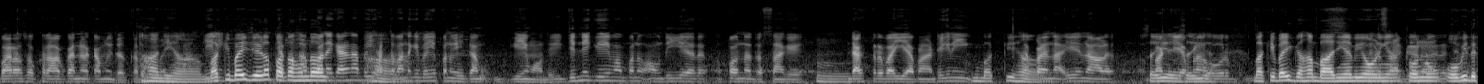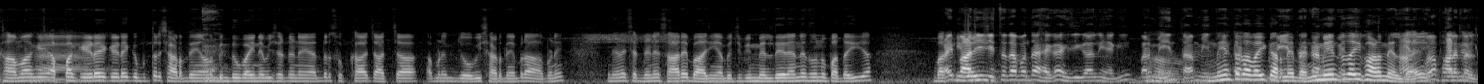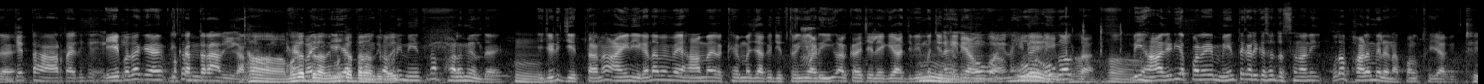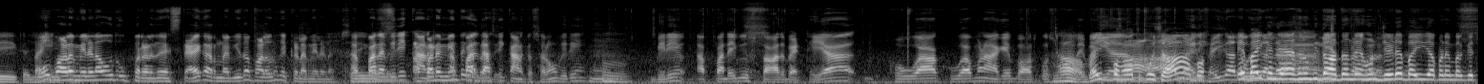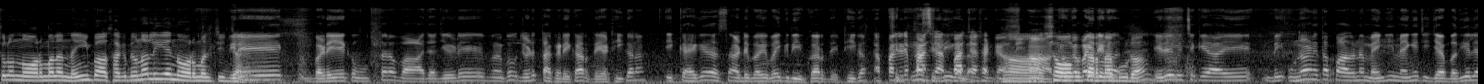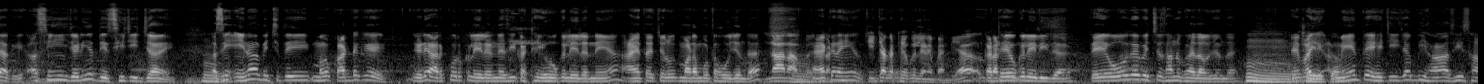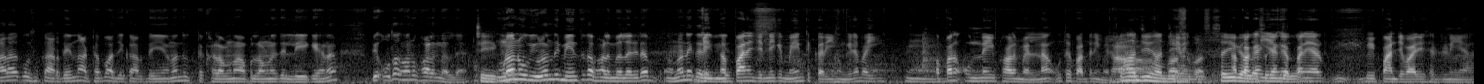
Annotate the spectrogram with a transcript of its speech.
1200 ਖਰਾਬ ਕਰਨ ਵਾਲਾ ਕੰਮ ਨਹੀਂ ਕਰਦਾ ਹਾਂਜੀ ਹਾਂ। ਬਾਕੀ ਬਾਈ ਜਿਹੜਾ ਪਤਾ ਹੁੰਦਾ ਆਪਾਂ ਨੇ ਕਹਿਣਾ ਬਈ ਹੱਥ ਬੰਨ ਕੇ ਬਈ ਆਪਾਂ ਨੂੰ ਇਹ ਗੇਮ ਆਉਂਦੀ ਜਿੰਨੀ ਗੇਮ ਆਪਾਂ ਨੂੰ ਆਉਂਦੀ ਯਾਰ ਆਪਾਂ ਉਹਨਾਂ ਦੱਸਾਂਗੇ। ਡਾਕਟਰ ਬਾਈ ਆਪਣਾ ਠੀਕ ਨਹੀਂ ਬਾਕੀ ਹਾਂ। ਆਪਣੇ ਨਾਲ ਇਹ ਨਾਲ ਸਹੀ ਹੈ ਬਾਕੀ ਜੀ, ਆਪਣਾ ਸਹੀ ਹੈ। ਹੋਰ ਬਾਕੀ ਬਾਈ ਗਾਹਾਂ ਬਾਜੀਆਂ ਵੀ ਆਉਣੀਆਂ ਤੁਹਾਨੂੰ ਉਹ ਵੀ ਦਿਖਾਵਾਂਗੇ। ਆਪਾਂ ਕਿਹੜੇ ਕਿਹੜੇ ਕਬੂਤਰ ਛੱਡਦੇ ਆ? ਹੁਣ ਬਿੰਦੂ ਬਾਈ ਨੇ ਵੀ ਛੱਡਣੇ ਆ। ਇੱਧਰ ਸੁੱਖਾ ਚਾਚਾ ਆਪਣੇ ਜੋ ਵੀ ਛੱਡਦੇ ਆ ਭਰਾ ਆਪਣੇ ਇਹਨਾਂ ਨੇ ਛੱਡਣੇ ਸਾਰੇ ਬਾਜੀਆਂ ਵਿੱਚ ਵੀ ਮਿਲਦੇ ਰਹਿੰਦੇ ਤੁਹਾਨੂੰ ਪਤਾ ਹੀ ਆ। ਬਾਈ ਬਾਕੀ ਬਾਜੀ ਜਿੱਤਦਾ ਬੰਦਾ ਹੈਗਾ ਇਹ ਜੀ ਗੱਲ ਨਹੀਂ ਹੈਗੀ ਪਰ ਮਿਹਨਤ ਆ ਮਿਹਨਤ ਤਾਂ ਬਾਈ ਕਰਨੇ ਪੈਂਦੀ ਮਿਹਨਤ ਦਾ ਹੀ ਫਲ ਮਿਲਦਾ ਹੈ ਉਹਦਾ ਫਲ ਮਿਲਦਾ ਹੈ। ਜਿੱਤ ਹਾਰ ਤਾਂ ਇਹਦੇ ਇਹ ਪਤਾ ਕਿਆ ਹੈ? ਇੱਕ ਮੁਕੱਦਰਾਂ ਦੀ ਗੱਲ ਹਾਂ। ਮਗਦਰਾਂ ਦੀ ਮਗਦਰਾਂ ਦੀ ਬਾਈ। ਆਪਣੀ ਮਿਹਨਤ ਦਾ ਫਲ ਮਿਲਦਾ ਹੈ। ਇਹ ਜਿਹੜੀ ਜਿੱਤ ਆ ਨਾ ਆਈ ਨਹੀਂ ਕਹਿੰਦਾ ਮੈਂ ਹਾਂ ਮੈਂ ਰੱਖੇ ਮੈਂ ਜਾ ਕੇ ਜਿੱਤਣੀ ਆੜੀ ਅਰ ਕਰੇ ਚਲੇ ਗਿਆ ਅੱਜ ਵੀ ਮੈਂ ਜਿੱਤ ਕੇ ਆਉਂਗਾ ਨਹੀਂ, ਉਹ ਗਲਤ ਆ। ਵੀ ਹਾਂ ਜਿਹੜੀ ਆਪਾਂ ਨੇ ਮਿਹਨਤ ਕਰਕੇ ਕਿਸੇ ਨੂੰ ਦੱਸਣਾ ਨਹੀਂ ਉਹਦਾ ਫਲ ਮਿਲਣਾ ਆਪਾਂ ਉੱਥੇ ਜਾ ਕੇ। ਠੀਕ ਹੈ ਜੀ। ਉਹ ਫਲ ਮਿਲਣਾ ਉਹ ਉੱਪਰ ਵਾਲੇ ਦਾ ਤੈਅ ਕਰਨਾ ਵੀ ਉਹਦਾ ਫਲ ਉਹਨੂੰ ਕਿੱਕੜਾ ਮਿਲਣਾ। ਆਪਾਂ ਨੇ ਵੀਰੇ ਆਪਾਂ ਨੇ ਕਣਕ ਮਿਹਨਤ ਆਪਾਂ ਨੇ ਕਰਦੇ। ਦੱਸਦੀ ਕਣਕ ਸਰੋਂ ਵੀਰੇ। ਵੀਰੇ ਆਪਾਂ ਦੇ ਵੀ ਉਸਤਾਦ ਬੈਠੇ ਆ। ਖੋਆ ਖੂਆ ਬਣਾ ਕੇ ਬਹੁਤ ਕੁਝ ਹਾਂ ਬਾਈ ਬਹੁਤ ਕੁਛ ਆ ਇਹ ਬਾਈ ਗੰਜੈਸ ਨੂੰ ਵੀ ਦੱਸ ਦਿੰਦੇ ਹੁਣ ਜਿਹੜੇ ਬਾਈ ਆਪਣੇ ਵਰਗੇ ਚਲੋ ਨਾਰਮਲ ਨਹੀਂ ਪਾ ਸਕਦੇ ਉਹਨਾਂ ਲਈ ਇਹ ਨਾਰਮਲ ਚੀਜ਼ਾਂ ਆ। ਜਿਹੜੇ ਬੜੇ ਕਬੂਤਰ ਆਵਾਜ਼ ਆ ਜਿਹੜੇ ਮਤਲਬ ਕਿ ਜਿਹੜੇ ਤਕੜੇ ਘਰ ਦੇ ਆ ਠੀਕ ਆ ਨਾ? ਇੱਕ ਹੈਗੇ ਸਾਡੇ ਬਾਈ ਬਾਈ ਗਰੀਬ ਘਰ ਦੇ ਠੀਕ ਆ? ਆਪਾਂ ਜਿਹੜੇ ਪੰਜ ਪੰਜ। ਛੱਡਣ ਹਾਂ ਸ਼ੌਂਕ ਕਰਨਾ ਪੂਰਾ। ਇਹਦੇ ਵਿੱਚ ਕਿਆ ਏ ਵੀ ਉਹਨਾਂ ਨੇ ਤਾਂ ਪਾ ਦੇਣਾ ਮਹਿੰਗੀ ਮਹਿੰਗੀ ਚੀਜ਼ਾਂ ਵਧੀਆ ਲਿਆ ਕੇ। ਅਸੀਂ ਜਿਹੜੀਆਂ ਦੇਸੀ ਚੀਜ਼ਾਂ ਏ ਅਸੀਂ ਇਹਨਾਂ ਵਿੱਚ ਤੇ ਮਤਲਬ ਕੱਢ ਕੇ ਜਿਹੜੇ ਅਰਕ ਉਰਕ ਲੈ ਲੈਣੇ ਅਸੀਂ ਇਕੱਠੇ ਹੋ ਕੇ ਲੈ ਲੈਣੇ ਆ। ਐਂ ਤਾਂ ਚਲੋ ਮਾੜਾ ਮੋਟਾ ਹੋ ਜਾਂਦਾ। ਨਾ ਨਾ ਹੈ ਕਿ ਨਹੀਂ? ਚੀਜ਼ਾਂ ਇਕੱਠੇ ਹੋ ਕੇ ਲੈਣੇ ਪੈਂਦੀਆਂ ਇਕੱਠੇ ਹੋ ਕੇ ਲੈ ਲਈਦਾ। ਤੇ ਉਹਦੇ ਵਿੱਚ ਸਾਨੂੰ ਫਾਇਦਾ ਹੋ ਜਾਂਦਾ। ਹੈ। ਤੇ ਬਾਈ ਮਿਹਨਤ ਇਹ ਚੀਜ਼ ਆ ਵੀ ਹਾਂ ਅਸੀਂ ਸਾਰਾ ਕੁਝ ਕਰਦੇ ਨੱਠ ਭੱਜ ਕਰਦੇ ਆ ਉਹਨਾਂ ਨੂੰ ਖਿਲਾਉਣਾ ਪਿਲਾਉਣਾ ਤੇ ਲੈ ਕੇ ਹਨਾ। ਵੀ ਉਹਦਾ ਸਾਨੂੰ ਫਲ ਮਿਲਦਾ। ਹੈ। ਠੀਕ ਉਹਨਾਂ ਨੂੰ ਵੀ ਉਹਨਾਂ ਦੀ ਮਿਹਨਤ ਦਾ ਫਲ ਮਿਲਦਾ ਜਿਹੜਾ ਉਹਨਾਂ ਨੇ ਕਰੀ ਵੀ ਹੈ। ਆਪਾਂ ਨੇ ਜਿੰਨੀ ਕਿ ਮਿਹਨਤ ਕਰੀ ਹੋਊਗੀ ਨਾ ਬਾਈ। ਆਪਾਂ ਨੂੰ ਉਨਾ ਹੀ ਫਲ ਮਿਲਣਾ ਉਤੇ ਵੱਧ ਨਹੀਂ ਮਿਲਣਾ। ਹਾਂਜੀ ਹਾਂਜੀ। ਸਹੀ ਆਪਾਂ ਗੱਲ ਹੈ ਕਹੀ ਜਾਂਗੇ ਆਪਾਂ ਨੇ ਯਾਰ ਵੀ ਪੰਜ ਵਾਰੀ ਛੱਡਣੀ ਆ।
